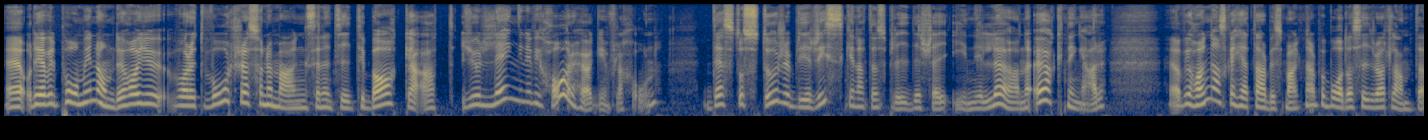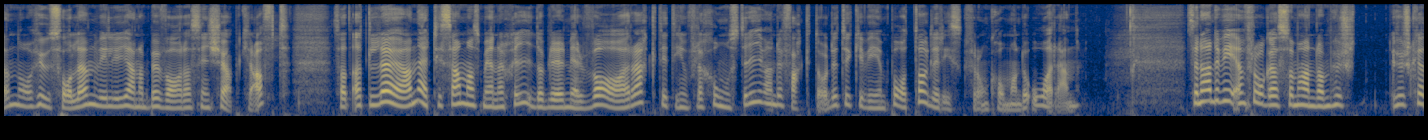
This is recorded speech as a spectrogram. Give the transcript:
Eh, och det jag vill påminna om det har ju varit vårt resonemang sedan en tid tillbaka att ju längre vi har hög inflation desto större blir risken att den sprider sig in i löneökningar. Vi har en ganska het arbetsmarknad på båda sidor av Atlanten och hushållen vill ju gärna bevara sin köpkraft. Så att, att löner tillsammans med energi då blir en mer varaktigt inflationsdrivande faktor, det tycker vi är en påtaglig risk för de kommande åren. Sen hade vi en fråga som handlade om hur hur ska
